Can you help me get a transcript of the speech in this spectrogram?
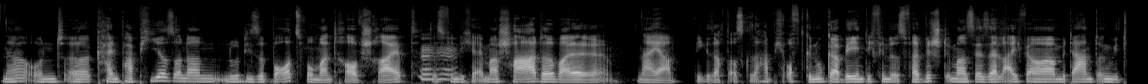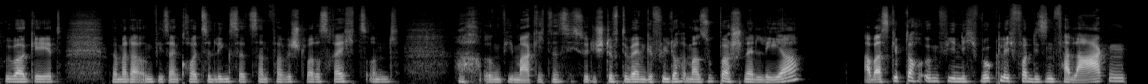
Ne, und äh, kein Papier, sondern nur diese Boards, wo man drauf schreibt. Mhm. Das finde ich ja immer schade, weil, naja, wie gesagt, ausgesagt, habe ich oft genug erwähnt. Ich finde, es verwischt immer sehr, sehr leicht, wenn man mit der Hand irgendwie drüber geht. Wenn man da irgendwie sein Kreuze links setzt, dann verwischt man das rechts und ach, irgendwie mag ich das nicht so. Die Stifte werden gefühlt doch immer super schnell leer. Aber es gibt auch irgendwie nicht wirklich von diesen Verlagen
